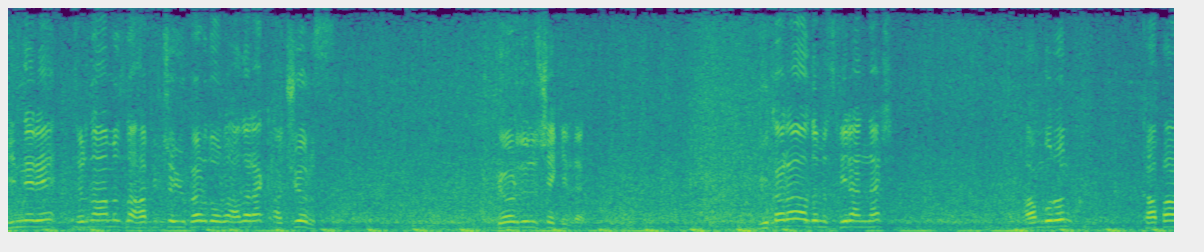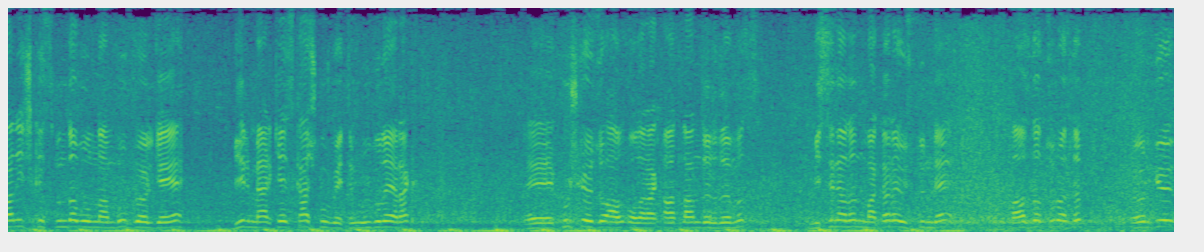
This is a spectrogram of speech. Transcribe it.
Pinleri tırnağımızla hafifçe yukarı doğru alarak açıyoruz. Gördüğünüz şekilde. Yukarı aldığımız frenler tamburun kapağın iç kısmında bulunan bu bölgeye bir merkez kaç kuvveti uygulayarak e, kuş gözü olarak adlandırdığımız misinanın makara üstünde fazla tur atıp örgü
